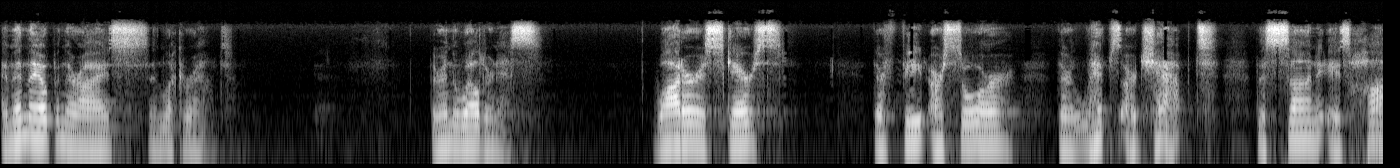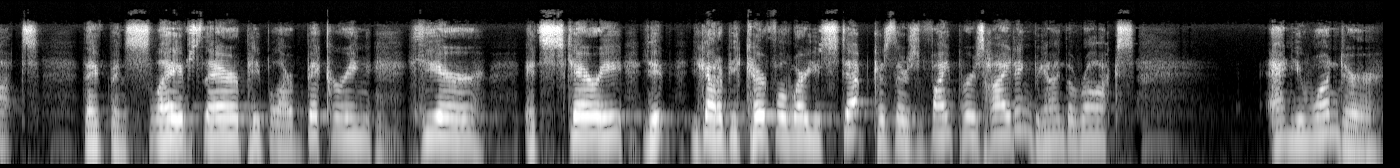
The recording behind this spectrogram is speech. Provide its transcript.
And then they open their eyes and look around. They're in the wilderness. Water is scarce. Their feet are sore. Their lips are chapped. The sun is hot. They've been slaves there. People are bickering here. It's scary. You, you got to be careful where you step because there's vipers hiding behind the rocks. And you wonder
